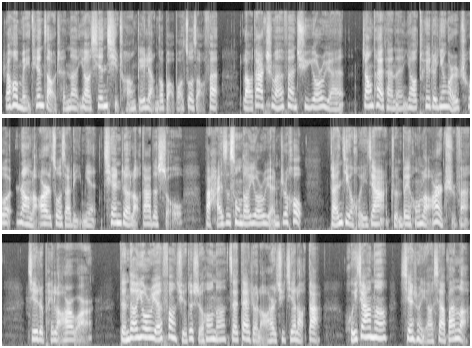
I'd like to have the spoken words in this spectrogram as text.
然后每天早晨呢要先起床给两个宝宝做早饭。老大吃完饭去幼儿园，张太太呢要推着婴儿车，让老二坐在里面，牵着老大的手，把孩子送到幼儿园之后，赶紧回家准备哄老二吃饭，接着陪老二玩。等到幼儿园放学的时候呢，再带着老二去接老大。回家呢，先生也要下班了。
